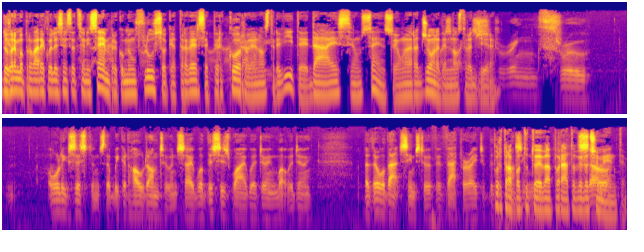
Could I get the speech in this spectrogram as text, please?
Dovremmo provare quelle sensazioni sempre come un flusso che attraversa e percorre le nostre vite e dà a esse un senso e una ragione del nostro agire. All existence that we could hold on to and say, well, this is why we're doing what we're doing. Purtroppo tutto è evaporato velocemente.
